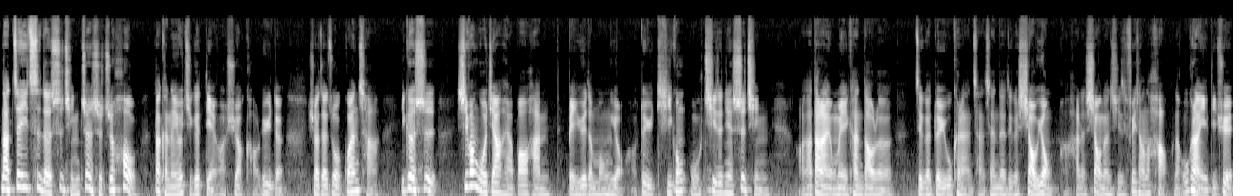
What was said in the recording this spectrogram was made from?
那这一次的事情证实之后，那可能有几个点啊需要考虑的，需要再做观察。一个是西方国家，还要包含北约的盟友啊，对于提供武器这件事情啊，那当然我们也看到了。这个对于乌克兰产生的这个效用啊，它的效能其实非常的好。那乌克兰也的确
